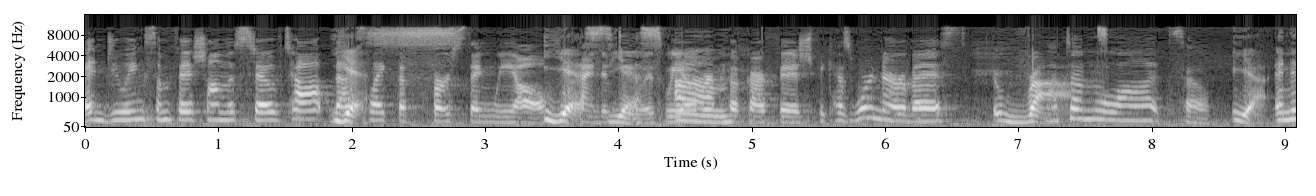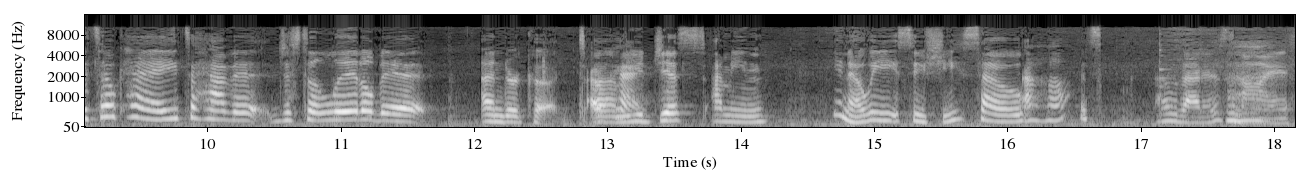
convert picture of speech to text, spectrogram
and doing some fish on the stovetop, that's Yes. like the first thing we all Yes, kind of yes. do is we Um, overcook our fish because we're nervous. right Not done a lot, so. yeah and it's okay to have it just a little bit undercooked um, Okay. you just i mean you know we eat sushi so Uh-huh. it's Oh, that is nice.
